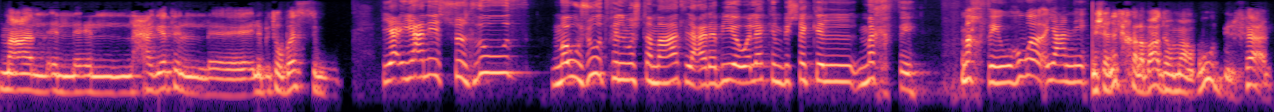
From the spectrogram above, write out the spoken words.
مع الحاجات اللي بتبث. يعني الشذوذ موجود في المجتمعات العربية ولكن بشكل مخفي. مخفي وهو يعني مش هنضحك على بعض هو موجود بالفعل.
